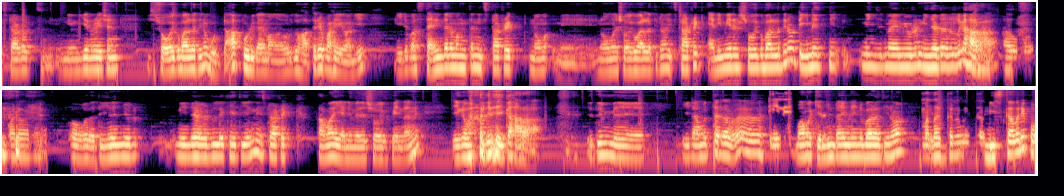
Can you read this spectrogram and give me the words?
ස්ටාටක් නිජනරේෂන් ශෝයක බල තින ගුට්ටා පුඩිකයි ම අවුරදු හතර පහේ වගේ. ඊට පස් තැනිදර මංතන් ස්ටාටෙක් නොම මේ නොම ශෝක බල තින ස්ටාටෙක් ඇනිමේට ශෝක බල තින ටීන මියට නිජටරල හරහා. ඕකද ටීන නිජටල එක තියෙන ස්ටාටෙක් තමයි ඇනිමේට ශෝයක පෙන්න්න ඒක බලතින එක හරහා. ඉතින් මේ ඊට අමත්තරව මම කෙලින් ටයිම් ලන්න බලතිනවා මදක් කර ඩිස්කවරි පො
